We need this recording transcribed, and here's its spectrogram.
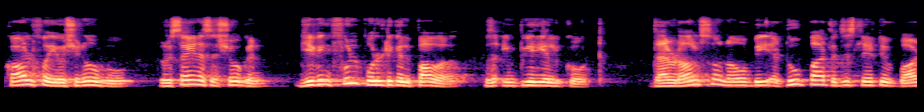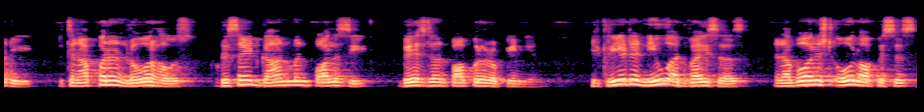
called for Yoshinobu to resign as a shogun, giving full political power to the imperial court. There would also now be a two part legislative body with an upper and lower house to decide government policy based on popular opinion. It created new advisors and abolished old offices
